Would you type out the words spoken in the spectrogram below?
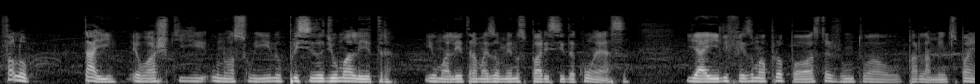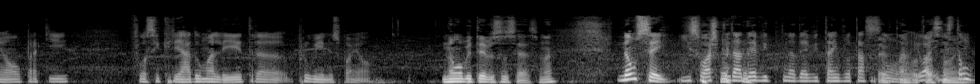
falou: tá aí. Eu acho que o nosso hino precisa de uma letra. E uma letra mais ou menos parecida com essa. E aí ele fez uma proposta junto ao parlamento espanhol para que fosse criada uma letra para o hino espanhol. Não obteve sucesso, né? Não sei. Isso eu acho que ainda deve ainda deve estar em votação Deve tá lá. em Eu- votação eles estão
